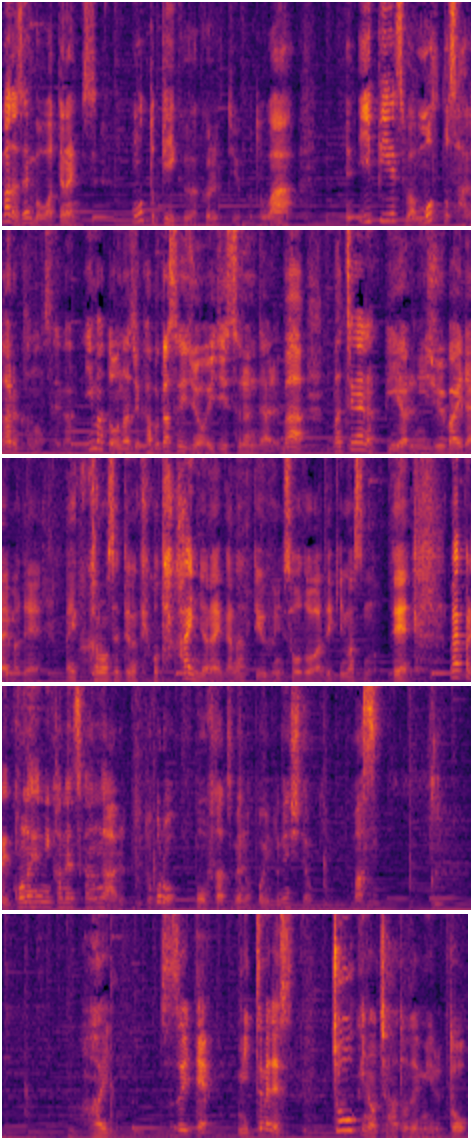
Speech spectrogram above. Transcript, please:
まだ全部終わってないんです。もっとピークが来るっていうことは、EPS はもっと下がる可能性がある。今と同じ株価水準を維持するんであれば、間違いなく PR20 倍台まで行く可能性っていうのは結構高いんじゃないかなっていうふうに想像ができますので、まあ、やっぱりこの辺に加熱感があるっていうところを2つ目のポイントにしておきます。はい。続いて3つ目です。長期のチャートで見ると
